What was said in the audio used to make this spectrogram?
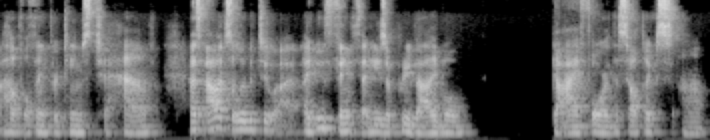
a helpful thing for teams to have. As Alex alluded to, I, I do think that he's a pretty valuable guy for the Celtics. Um,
